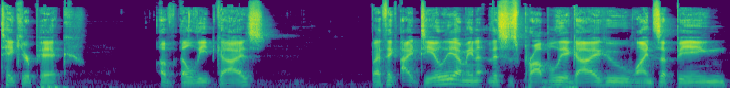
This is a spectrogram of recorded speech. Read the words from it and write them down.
take your pick of elite guys. But I think ideally, I mean, this is probably a guy who winds up being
